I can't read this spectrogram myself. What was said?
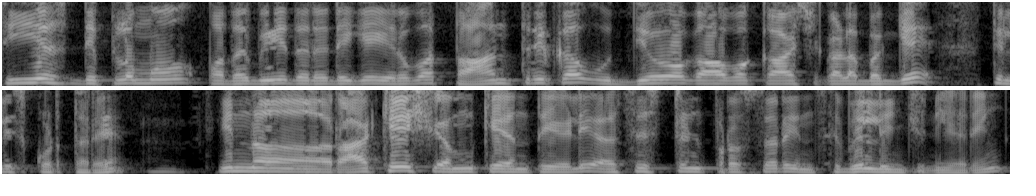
ಸಿ ಎಸ್ ಡಿಪ್ಲೊಮೊ ಪದವೀಧರರಿಗೆ ಇರುವ ತಾಂತ್ರಿಕ ಉದ್ಯೋಗಾವಕಾಶಗಳ ಬಗ್ಗೆ ತಿಳಿಸ್ಕೊಡ್ತಾರೆ. ಇನ್ನು ರಾಕೇಶ್ ಎಂ ಕೆ ಅಂತ ಹೇಳಿ assistant professor in civil engineering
